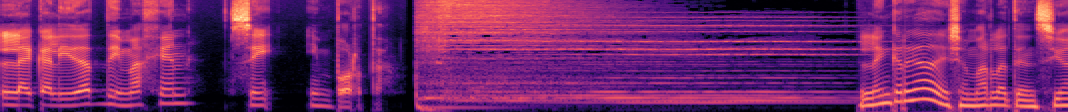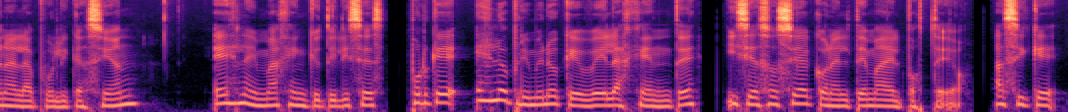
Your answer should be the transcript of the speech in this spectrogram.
La calidad de imagen sí importa. La encargada de llamar la atención a la publicación es la imagen que utilices porque es lo primero que ve la gente y se asocia con el tema del posteo. Así que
